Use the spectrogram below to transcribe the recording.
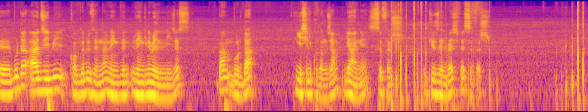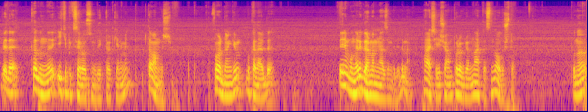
Ee, burada RGB kodları üzerinden rengini, rengini belirleyeceğiz. Ben burada yeşili kullanacağım. Yani 0, 255 ve 0. Ve de kalınlığı 2 piksel olsun dikdörtgenimin. Tamamdır. For döngüm bu kadardı. Benim bunları görmem lazım bile değil mi? Her şey şu an programın arkasında oluştu. Bunu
